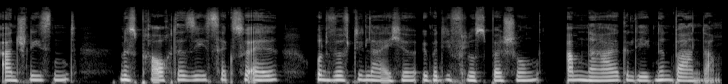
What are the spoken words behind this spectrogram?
Anschließend missbraucht er sie sexuell und wirft die Leiche über die Flussböschung am nahegelegenen Bahndamm.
